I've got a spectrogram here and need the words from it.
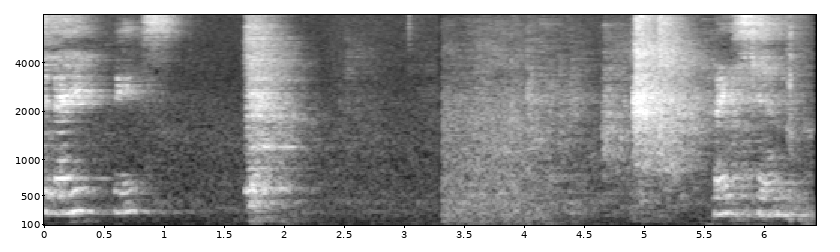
today, please? Thanks, Tim.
